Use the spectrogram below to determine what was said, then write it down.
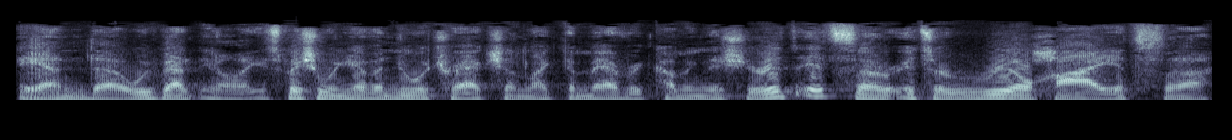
and uh, we've got, you know, especially when you have a new attraction like the Maverick coming this year, it, it's a it's a real high. It's uh,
